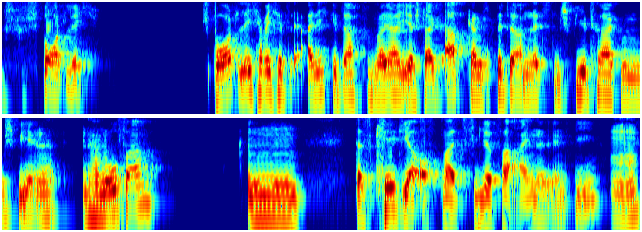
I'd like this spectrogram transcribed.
sportlich. Sportlich habe ich jetzt eigentlich gedacht, so, naja, ihr steigt ab, ganz bitter am letzten Spieltag und Spiel in, in Hannover. Mm, das killt ja oftmals viele Vereine irgendwie. Mhm.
